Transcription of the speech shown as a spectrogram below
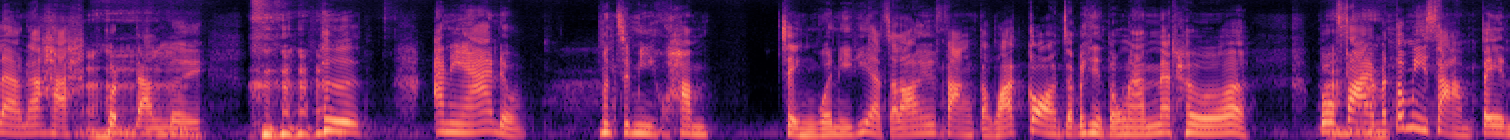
แล้วนะคะอ่าฮะกดดันเลย คืออันเนี้ยเดี๋ยวมันจะมีความเจ๋งกวันนี้ที่อยากจะเล่าให้ฟัง แต่ว่าก่อนจะไปถึงตรงนั้นนะเธอ โปรไฟล์มันต้องมีสามเป็น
